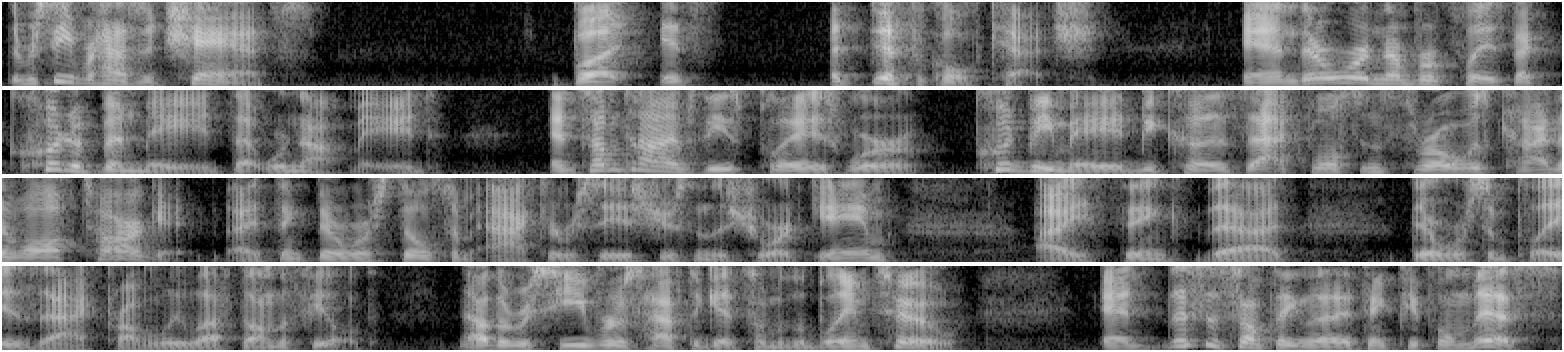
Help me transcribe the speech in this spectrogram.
the receiver has a chance, but it's a difficult catch and there were a number of plays that could have been made that were not made. And sometimes these plays were could be made because Zach Wilson's throw was kind of off target. I think there were still some accuracy issues in the short game. I think that there were some plays Zach probably left on the field. Now the receivers have to get some of the blame too. And this is something that I think people miss.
